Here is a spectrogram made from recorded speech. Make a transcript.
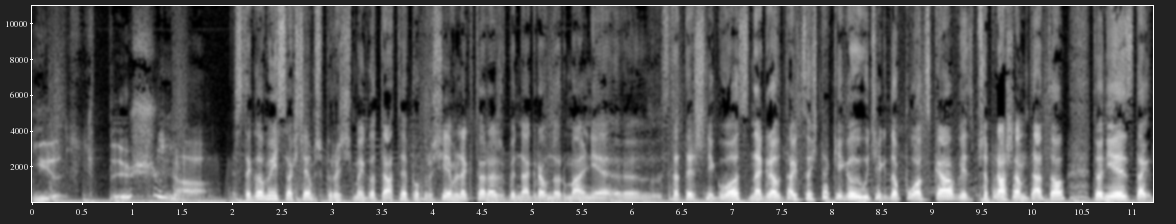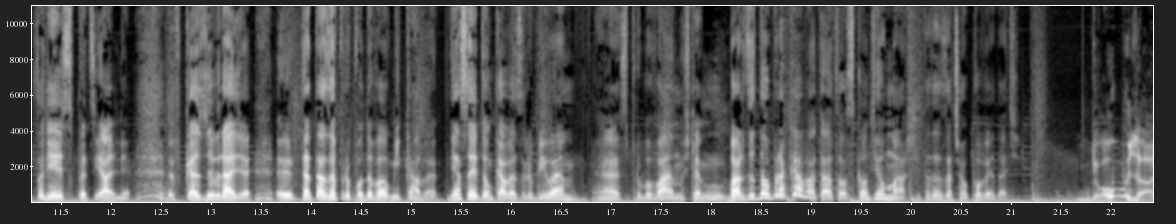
Jest pyszna. Z tego miejsca chciałem przeprosić mojego tatę. Poprosiłem lektora, żeby nagrał normalnie, e, statecznie głos. Nagrał tak, coś takiego i uciekł do Płocka, więc przepraszam, tato. To nie jest, tak, to nie jest specjalnie. W każdym razie, e, tata zaproponował mi kawę. Ja sobie tą kawę zrobiłem, e, spróbowałem, myślę, "Mm, bardzo dobra kawa, tato, skąd ją masz? I tata zaczął opowiadać. Dobra,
